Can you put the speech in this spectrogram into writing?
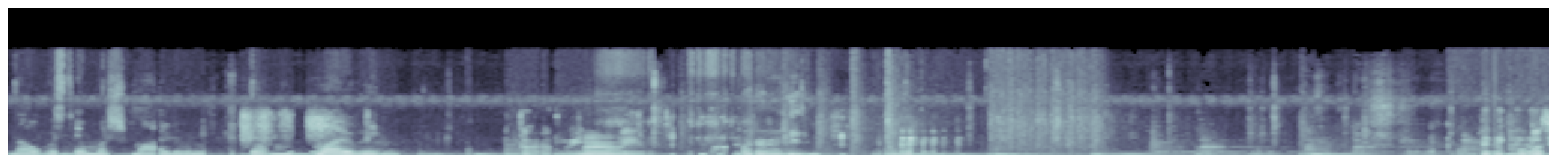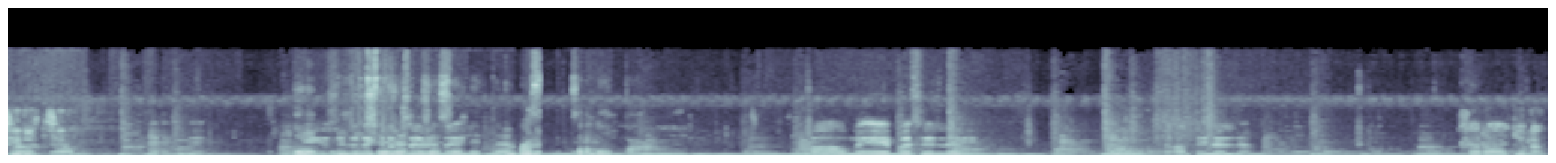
Naubos yung marshmallow nito. Marvin. Merwin? Berwin. Rinig mo ba sila? Hindi, hindi. Hindi Hindi. sila Hindi sila nagsasalita eh. nagsasalita. Salita. Baka umieba sila eh. Sa kanila lang. Sa radyo lang.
